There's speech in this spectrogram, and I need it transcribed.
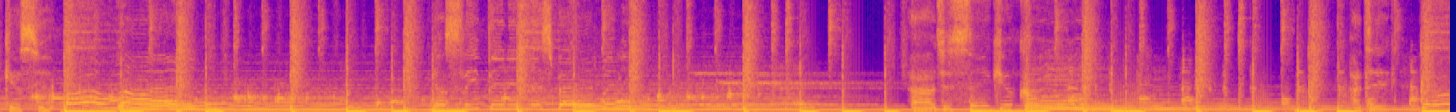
Guess you're all mine. You're sleeping in this bed with me. I just think you're cool. I dig your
